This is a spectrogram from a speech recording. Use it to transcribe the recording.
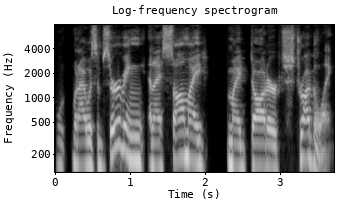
when I was observing and I saw my my daughter struggling,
